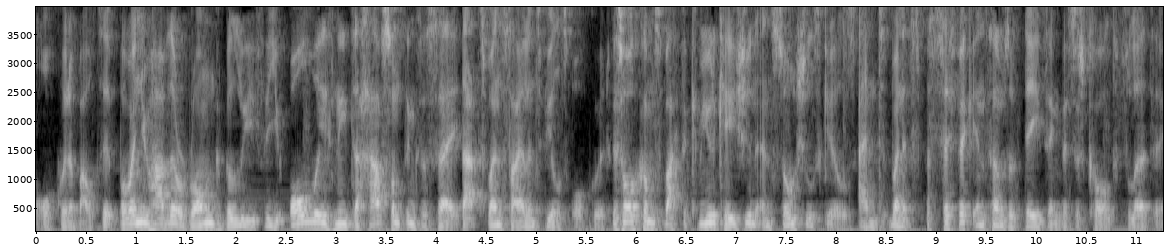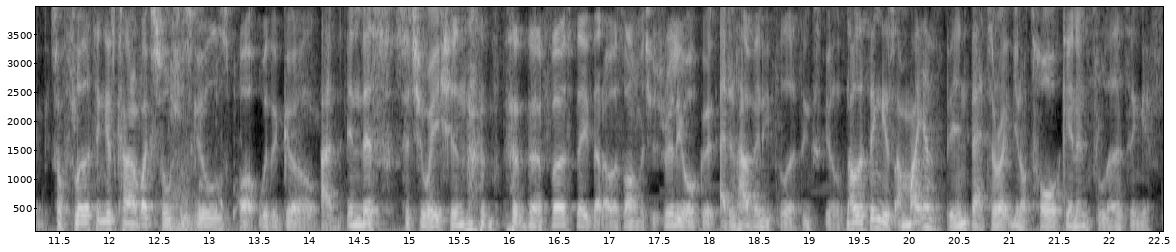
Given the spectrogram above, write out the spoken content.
awkward about it. But when you have the wrong belief that you always need to have something to say, that's when silence feels awkward. This all comes back to communication and social skills. And when it's specific in terms of dating, this is called flirting. So flirting is kind of like social skills, but with a girl. And in this situation, the first date that I was on, which was really awkward, I didn't have any flirting skills. Now the thing is, I might have been better at, you know, talking and flirting if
